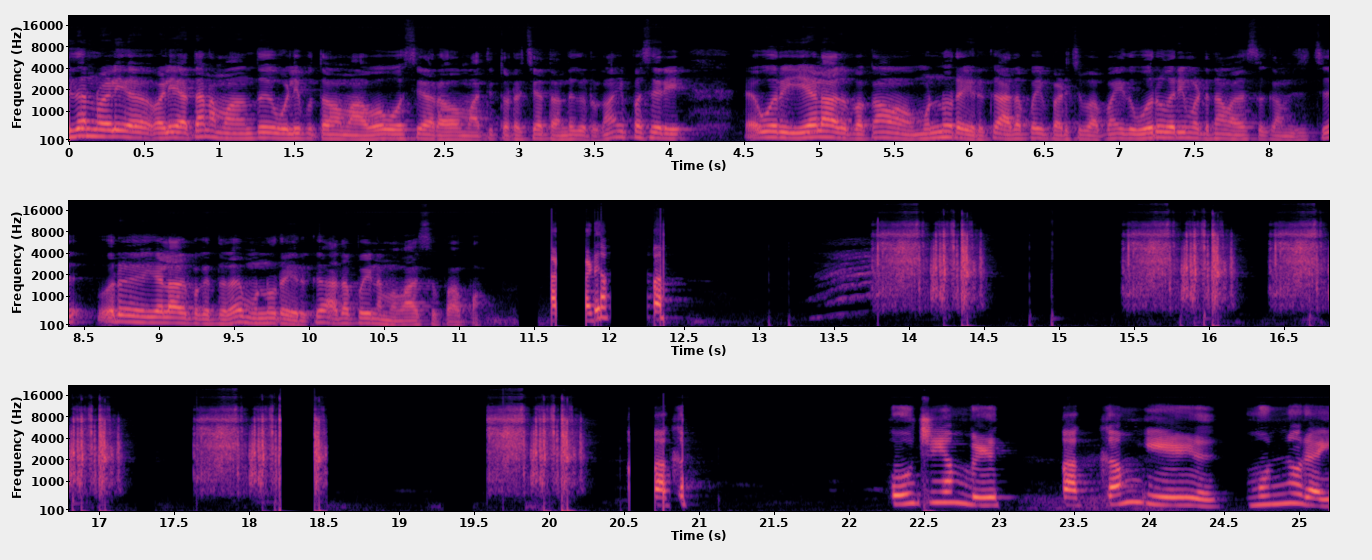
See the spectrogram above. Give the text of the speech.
இதன் வழி வழியாக தான் நம்ம வந்து ஒளி புத்தகமாகவோ ஓசிஆராவோ மாற்றி தொடர்ச்சியாக தந்துக்கிட்டு இருக்கோம். இப்போ சரி ஒரு ஏழாவது பக்கம் முன்னுரை இருக்குது அதை போய் படித்து பார்ப்போம். இது ஒரு வரி மட்டும் தான் வாசித்து காமிச்சிச்சு. ஒரு ஏழாவது பக்கத்தில் முன்னுரை இருக்குது அதை போய் நம்ம வாசித்து பார்ப்போம் பக்க பூஜ்ஜியம் விழு பக்கம் ஏழு. முன்னுரை.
